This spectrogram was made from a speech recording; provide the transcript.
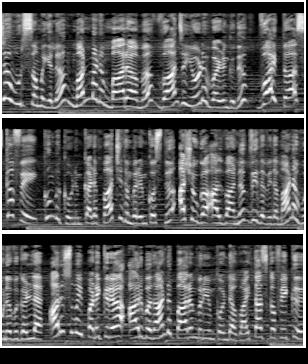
தஞ்சாவூர் சமையல மண்மனம் மாறாம வாஞ்சையோட வழங்குது வைத்தாஸ் கஃபே. கும்பகோணம் கடப்பா சிதம்பரம் கொஸ்து அசோகா அல்வான்னு விதவிதமான உணவுகள்ல அறுசுவை படைக்கிற அறுபது ஆண்டு பாரம்பரியம் கொண்ட வைத்தாஸ் கஃபேக்கு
